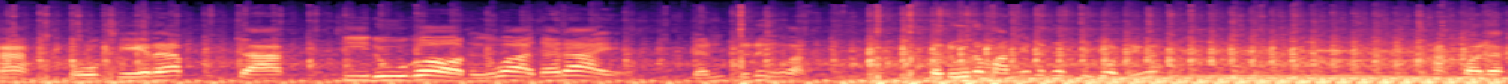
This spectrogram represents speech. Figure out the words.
อะโอเคครับ จากที่ดูก็ถือว่าใช้ได้ เดี๋ยวเดี๋ยวนึงก่อนจะดูน้ำมันนี่มันจะหยดหรือเปล่าอะก่อนเลย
